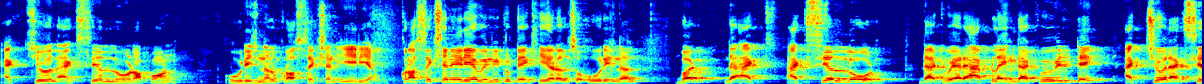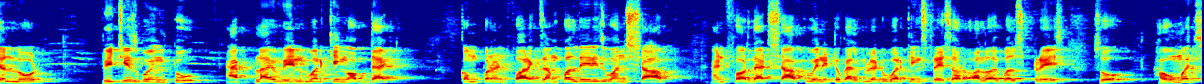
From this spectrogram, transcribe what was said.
Actual axial load upon original cross section area. Cross section area we need to take here also original but the axial load that we are applying that we will take actual axial load which is going to apply when working of that component. For example there is one shaft and for that shaft we need to calculate working stress or allowable stress. So how much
